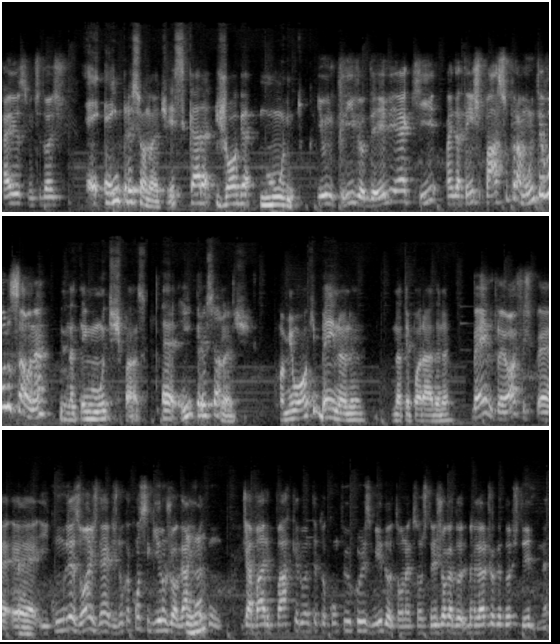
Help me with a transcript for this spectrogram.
É isso, 22. É, é impressionante. Esse cara joga muito. E o incrível dele é que ainda tem espaço para muita evolução, né? Ainda tem muito espaço. É impressionante. O Milwaukee bem, né? Na temporada, né? Bem, no playoffs, é, é, e com lesões, né? Eles nunca conseguiram jogar Uhum. ainda com Jabari Parker, o Antetokounmpo e o Chris Middleton, né? Que são os três jogadores, melhores jogadores dele, né?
